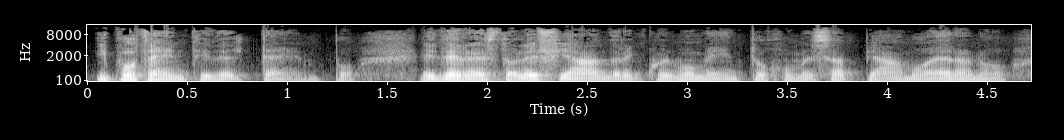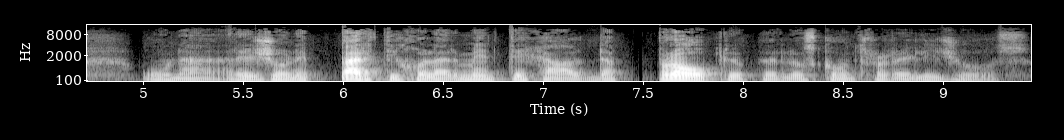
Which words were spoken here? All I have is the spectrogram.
i potenti del tempo e del resto le Fiandre in quel momento, come sappiamo, erano una regione particolarmente calda proprio per lo scontro religioso.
